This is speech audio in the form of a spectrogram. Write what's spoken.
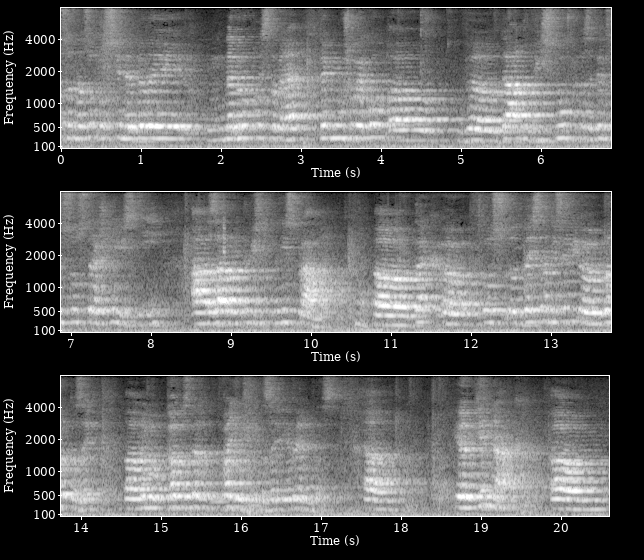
co, na co prostě nebyly, nebyly úplně tak můžou jako dát výstup, se tím, jsou strašně jistý a zároveň ten výstup není správný. Uh, tak uh, to, tady se myslí uh, dva dotazy, uh, nebo dva, dva dělší dotazy, jeden dotaz. Uh, jednak, um,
